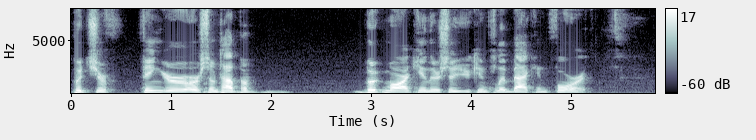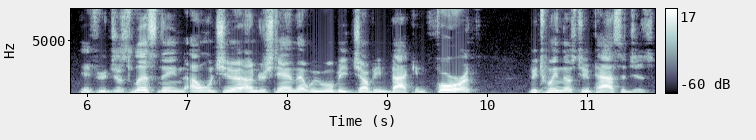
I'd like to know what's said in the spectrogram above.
put your finger or some type of bookmark in there so you can flip back and forth. If you're just listening, I want you to understand that we will be jumping back and forth between those two passages.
